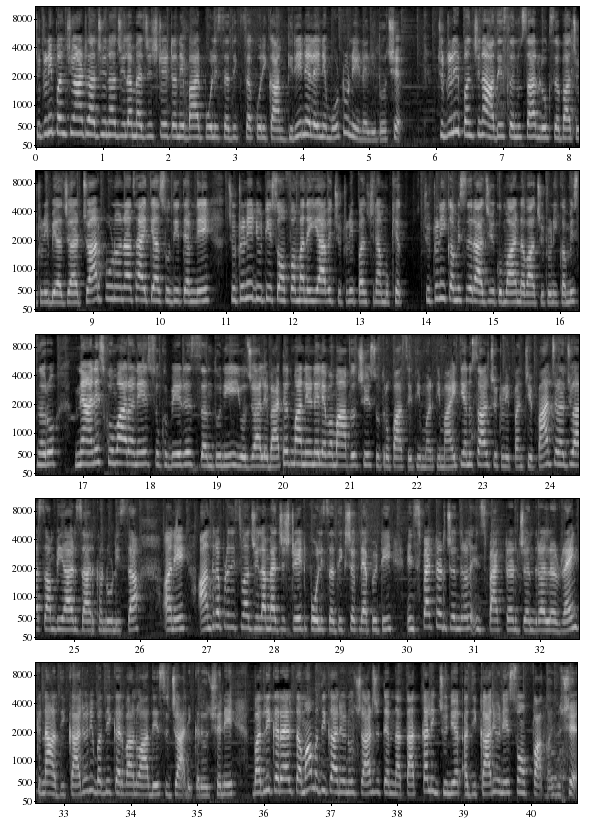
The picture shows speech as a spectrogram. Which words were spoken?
ચૂંટણી પંચે આઠ રાજ્યોના જિલ્લા મેજિસ્ટ્રેટ અને બાર પોલીસ અધિક્ષકોની કામગીરીને લઈને મોટો નિર્ણય લીધો છે. ચૂંટણી પંચના આદેશ અનુસાર લોકસભા ચૂંટણી બે હજાર ચાર પૂર્ણ ન થાય ત્યાં સુધી તેમને ચૂંટણી ડ્યુટી સોંપવામાં નહીં આવે. ચૂંટણી પંચના મુખ્ય ચૂંટણી કમિશનર રાજીવ કુમાર, નવા ચૂંટણી કમિશનરો જ્ઞાનેશ કુમાર અને સુખબીર સંધુની યોજાયેલી બેઠકમાં નિર્ણય લેવામાં આવ્યો છે. સૂત્રો પાસેથી મળતી માહિતી અનુસાર ચૂંટણી પંચે પાંચ રાજ્યો, આસામ, બિહાર, ઝારખંડ, ઓડિશા અને આંધ્રપ્રદેશમાં જિલ્લા મેજિસ્ટ્રેટ, પોલીસ અધિક્ષક, deputy inspector general inspector general રેન્કના અધિકારીઓની બદલી કરવાનો આદેશ જારી કર્યો છે અને બદલી કરાયેલ તમામ અધિકારીઓનો ચાર્જ તેમના તાત્કાલિક જુનિયર અધિકારીઓને સોંપવા કહ્યું છે.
